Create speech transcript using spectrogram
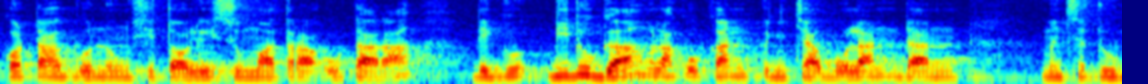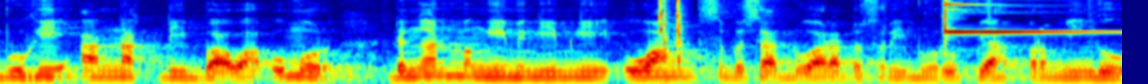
kota Gunung Sitoli, Sumatera Utara, diduga melakukan pencabulan dan mensetubuhi anak di bawah umur dengan mengiming-imingi uang sebesar Rp200.000 per minggu.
